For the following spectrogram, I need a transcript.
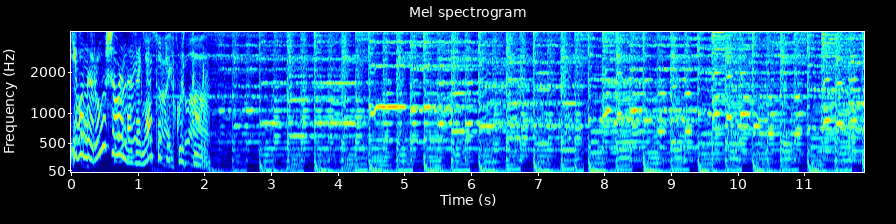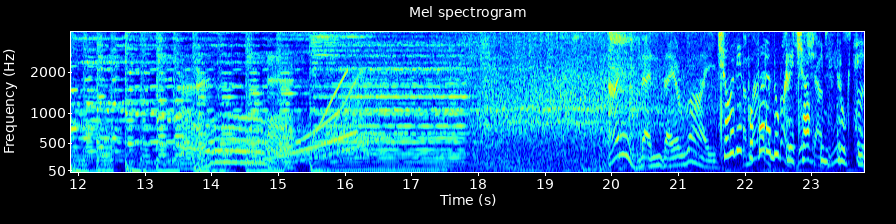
І вони рушили на заняття фізкультури. Чоловік попереду кричав інструкції.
